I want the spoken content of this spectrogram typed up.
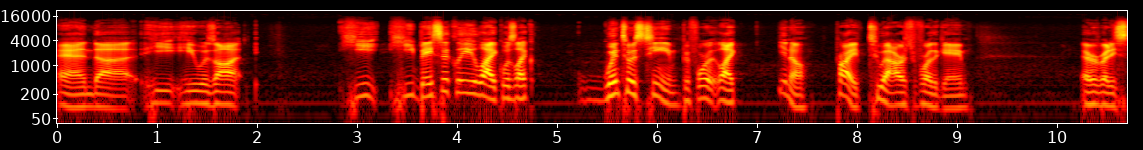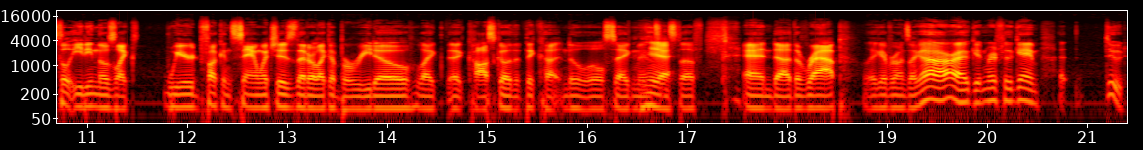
and uh, he he was on. He he basically like was like went to his team before like you know probably two hours before the game. Everybody's still eating those like weird fucking sandwiches that are like a burrito, like at Costco that they cut into little segments Yeah. and stuff. And uh, the wrap, like everyone's like, oh, all right, getting ready for the game. Uh, Dude,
